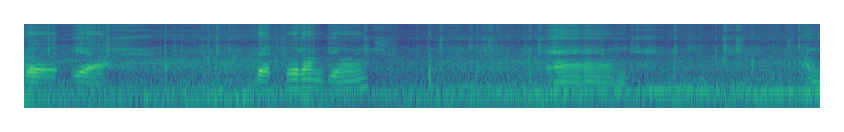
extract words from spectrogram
But yeah, that's what I'm doing. And I'm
